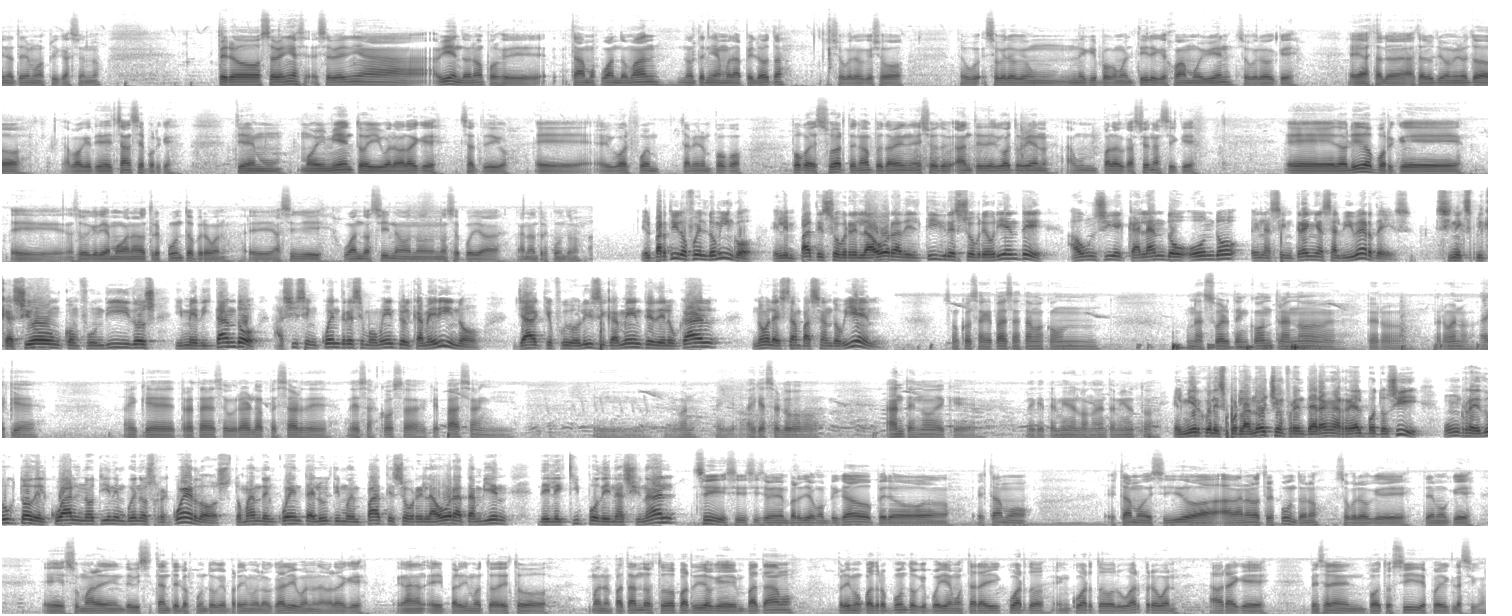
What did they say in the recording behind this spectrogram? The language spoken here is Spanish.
No tenemos explicación, ¿no? Pero se venía, se venía viendo, ¿no? Porque estábamos jugando mal, no teníamos la pelota. Yo creo que yo, yo creo que un, equipo como el Tigre que juega muy bien, yo creo que eh, hasta, hasta el último minuto capaz que tiene chance porque tiene un movimiento y bueno, la verdad que ya te digo, eh, el gol fue también un poco, poco de suerte, ¿no? Pero también ellos antes del gol tuvieron un par de ocasiones, así que eh, dolido porque eh, nosotros queríamos ganar los tres puntos, pero bueno, eh, así jugando así no, no, se podía ganar tres puntos. El partido fue el domingo. El empate sobre la hora del Tigre sobre Oriente aún sigue calando hondo en las entrañas albiverdes. Sin explicación, confundidos y meditando, así se encuentra ese momento el camerino, ya que futbolísticamente de local no la están pasando bien. Son cosas que pasan, estamos con una suerte en contra, ¿no? Pero pero bueno, hay que, hay que tratar de asegurarlo a pesar de, esas cosas que pasan y, bueno, hay, que hacerlo antes ¿no? de, que, de que terminen los 90 minutos. El miércoles por la noche enfrentarán a Real Potosí, un reducto del cual no tienen buenos recuerdos, tomando en cuenta el último empate sobre la hora también del equipo de Nacional. Sí, sí, sí, se viene un partido complicado, pero estamos estamos decididos a, ganar los tres puntos, ¿no? Eso creo que tenemos que eh, sumar de, visitantes los puntos que perdimos local y bueno, la verdad que eh, perdimos todo esto, bueno, empatando estos dos partidos que empatamos, perdimos cuatro puntos que podíamos estar ahí cuarto, en cuarto lugar, pero bueno, ahora que pensar en Potosí después del Clásico.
